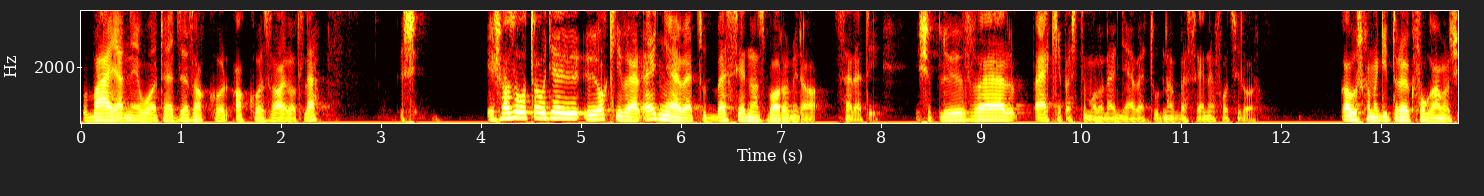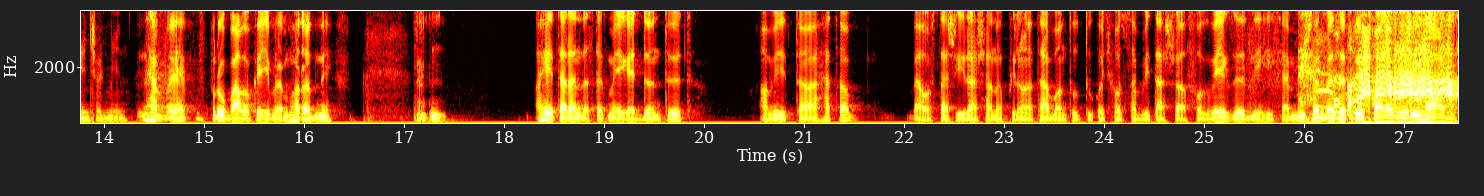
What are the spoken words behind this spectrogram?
a Bayernnél volt edző, ez akkor, akkor zajlott le. És, és azóta ugye ő, ő, akivel egy nyelvet tud beszélni, az baromira szereti. És ott lővvel elképesztő módon egy nyelvet tudnak beszélni a fociról. Galuska meg itt rög, fogalma sincs, hogy min. Nem, próbálok ébren maradni. A héten rendeztek még egy döntőt, amit a, hát a beosztás írásának pillanatában tudtuk, hogy hosszabbítással fog végződni, hiszen műsorvezető Faragó Rihárd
